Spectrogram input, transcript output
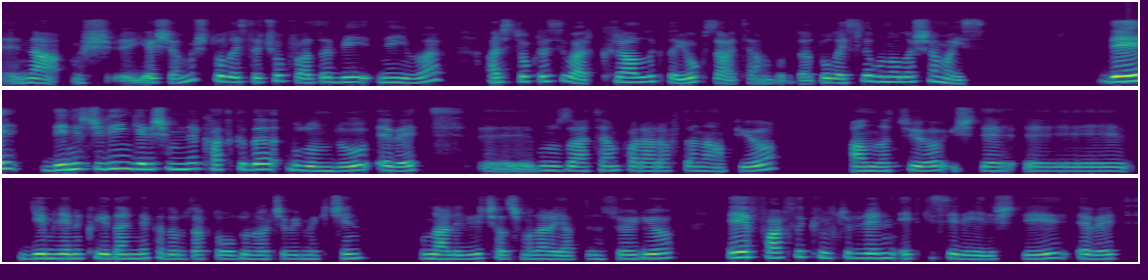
e, ne yapmış? E, yaşamış. Dolayısıyla çok fazla bir neyi var? Aristokrasi var. Krallık da yok zaten burada. Dolayısıyla buna ulaşamayız. D. Denizciliğin gelişimine katkıda bulunduğu. Evet. E, bunu zaten paragrafta ne yapıyor? Anlatıyor. İşte gemilerin kıyıdan ne kadar uzakta olduğunu ölçebilmek için bunlarla ilgili çalışmalar yaptığını söylüyor. E. Farklı kültürlerin etkisiyle geliştiği. Evet.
